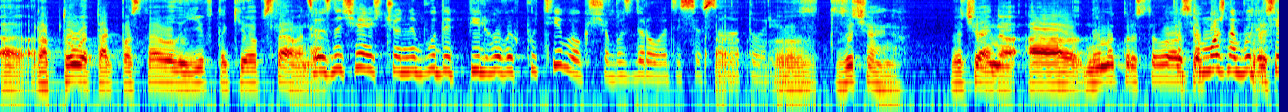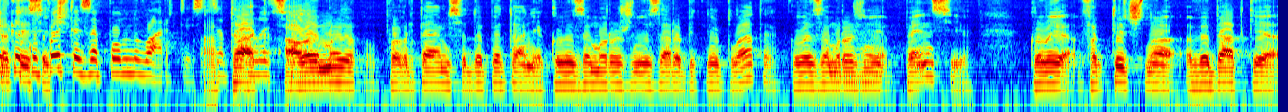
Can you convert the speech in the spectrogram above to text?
е, раптово так поставили їх в такі обставини. Це означає, що не буде пільгових путівок, щоб оздоровитися в санаторії. Звичайно, звичайно. А ними користувалися Тобто можна буде 300 тільки тисяч. купити за повну вартість, А, за Так, повну ціну. але ми повертаємося до питання, коли заморожені заробітні плати, коли заморожені пенсії, коли фактично видатки е,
